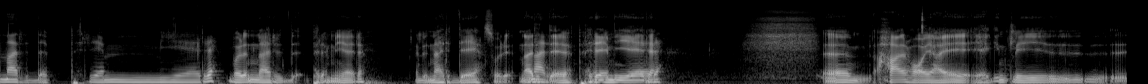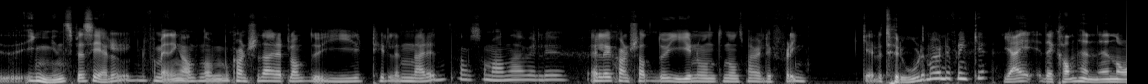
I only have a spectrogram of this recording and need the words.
Nerdepremiere. Bare nerdpremiere. Eller nerde, sorry. Nerdepremiere. Eh, her har jeg egentlig ingen spesiell formening, annet enn om kanskje det er et eller annet du gir til en nerd da, som han er veldig Eller kanskje at du gir noen til noen som er veldig flinke, eller tror de er veldig flinke. Jeg, det kan hende nå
